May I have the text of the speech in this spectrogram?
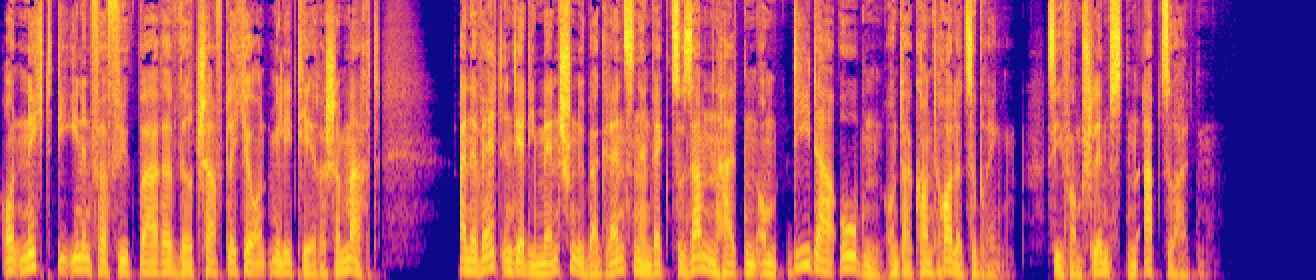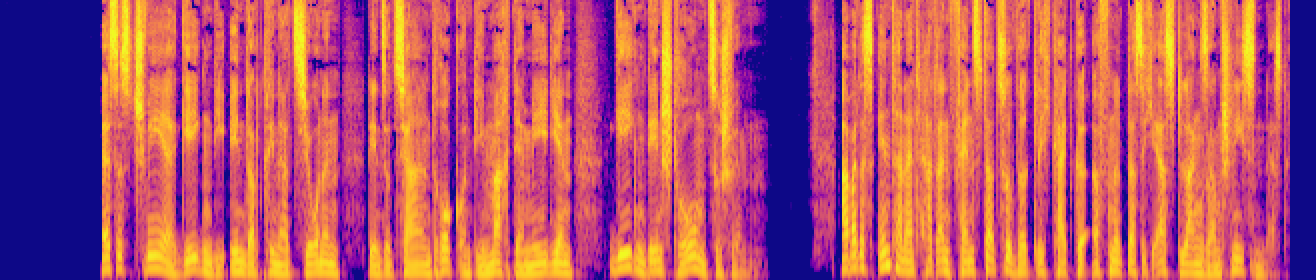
und nicht die ihnen verfügbare wirtschaftliche und militärische Macht. Eine Welt, in der die Menschen über Grenzen hinweg zusammenhalten, um die da oben unter Kontrolle zu bringen, sie vom Schlimmsten abzuhalten. Es ist schwer, gegen die Indoktrinationen, den sozialen Druck und die Macht der Medien, gegen den Strom zu schwimmen. Aber das Internet hat ein Fenster zur Wirklichkeit geöffnet, das sich erst langsam schließen lässt.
